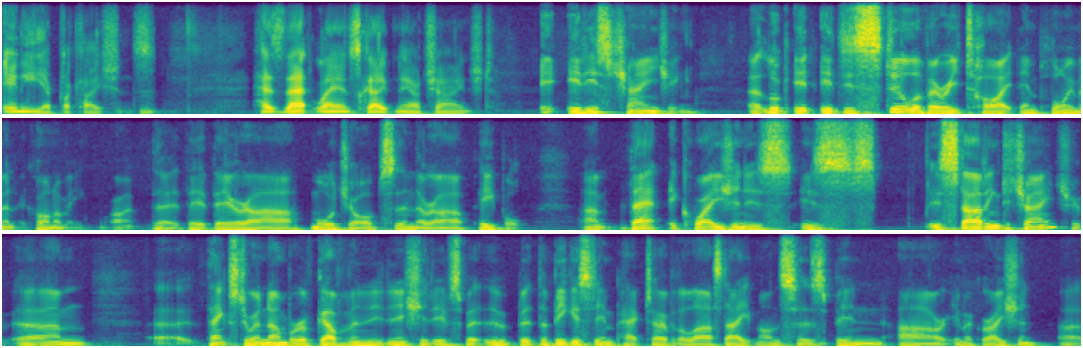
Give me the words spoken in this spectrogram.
any applications. Has that landscape now changed? It, it is changing. Uh, look, it, it is still a very tight employment economy. Right, there, there, there are more jobs than there are people. Um, that equation is is is starting to change. Um, thanks to a number of government initiatives, but but the biggest impact over the last eight months has been our immigration uh,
